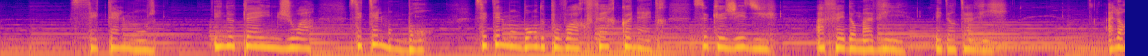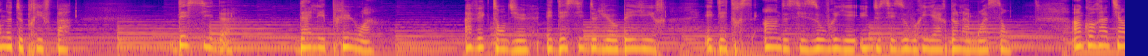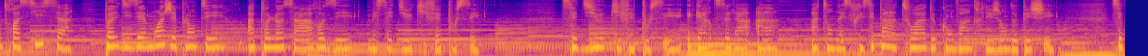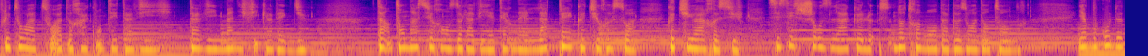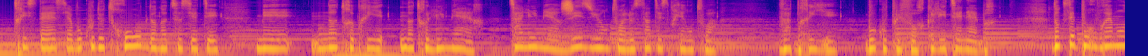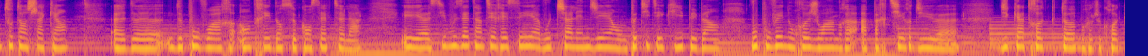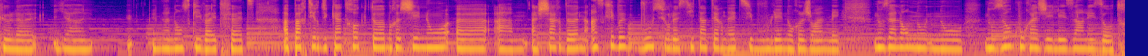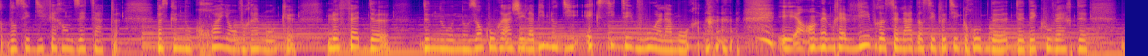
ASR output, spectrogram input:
c'est tellement une paix, une joie. C'est tellement bon. C'est tellement bon de pouvoir faire connaître ce que Jésus a fait dans ma vie et dans ta vie. Alors ne te prive pas. Décide d'aller plus loin avec ton Dieu et décide de lui obéir et d'être un de ses ouvriers, une de ses ouvrières dans la moisson. 1 Corinthiens 3,6, Paul disait Moi j'ai planté, Apollos a arrosé, mais c'est Dieu qui fait pousser. C'est Dieu qui fait pousser. Et garde cela à, à ton esprit. C'est pas à toi de convaincre les gens de pécher. C'est plutôt à toi de raconter ta vie, ta vie magnifique avec Dieu. Ton assurance de la vie éternelle, la paix que tu reçois, que tu as reçue. C'est ces choses-là que notre monde a besoin d'entendre. Il y a beaucoup de tristesse, il y a beaucoup de troubles dans notre société, mais notre, bri- notre lumière, ta lumière, Jésus en toi, le Saint-Esprit en toi, va briller beaucoup plus fort que les ténèbres. Donc c'est pour vraiment tout un chacun euh, de, de pouvoir entrer dans ce concept-là. Et euh, si vous êtes intéressé à vous challenger en petite équipe, eh ben, vous pouvez nous rejoindre à partir du, euh, du 4 octobre. Je crois qu'il y a une annonce qui va être faite à partir du 4 octobre chez nous euh, à, à. Inscrivez-vous sur le site internet si vous voulez nous rejoindre, mais nous allons nous encourager les uns les autres dans ces différentes étapes parce que nous croyons vraiment que le fait de, de nous, nous encourager, la Bible nous dit excitez-vous à l'amour. Et on aimerait vivre cela dans ces petits groupes de, découverte,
